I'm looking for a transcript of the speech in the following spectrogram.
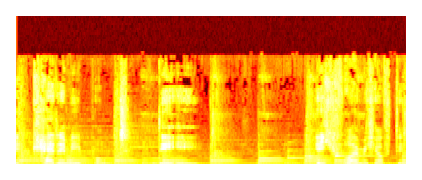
www.fresh-academy.de. Ich freue mich auf dich.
